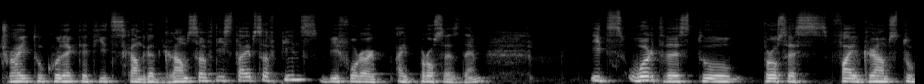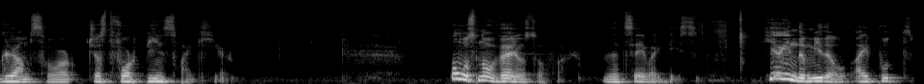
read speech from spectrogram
try to collect at least 100 grams of these types of pins before I, I process them. It's worthless to process 5 grams, 2 grams, or just 4 pins like here. Almost no value so far, let's say like this. Here in the middle, I put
